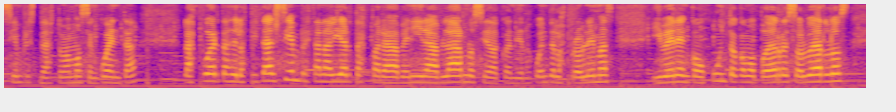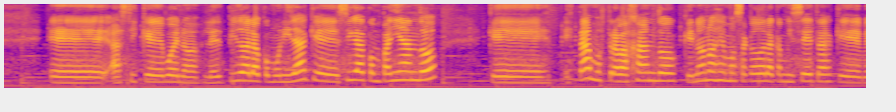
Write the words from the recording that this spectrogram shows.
siempre las tomamos en cuenta. Las puertas del hospital siempre están abiertas para venir a hablarnos y a que nos cuenten los problemas y ver en conjunto cómo poder resolverlos. Eh, así que bueno, le pido a la comunidad que siga acompañando, que estamos trabajando, que no nos hemos sacado la camiseta, que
